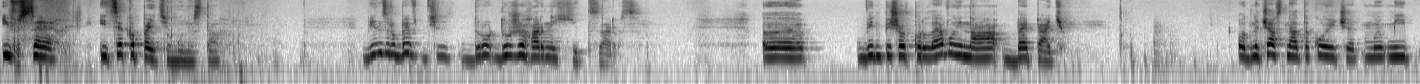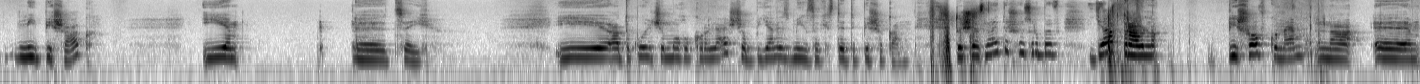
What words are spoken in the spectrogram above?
І все. І це капець йому не став. Він зробив дуже гарний хід зараз. Е, він пішов королевою на Б5. Одночасно атакуючи мій, мій пішак і е, цей. І атакуючи мого короля, щоб я не зміг захистити пішака. Тож я знаєте, що зробив? Я правильно пішов конем на е,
